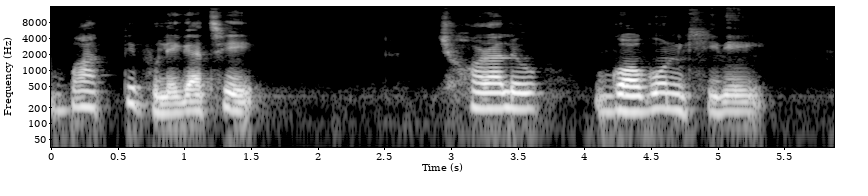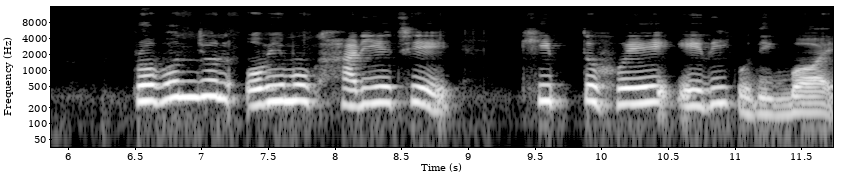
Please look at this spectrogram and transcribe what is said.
বাঁধতে ভুলে গেছে। ছড়ালো গগন ঘিরে। প্রভঞ্জন অভিমুখ হারিয়েছে, ক্ষিপ্ত হয়ে এদিক ওদিক বয়।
